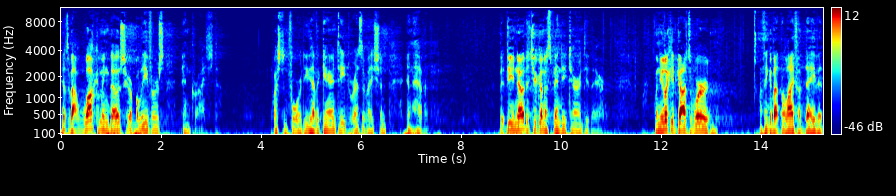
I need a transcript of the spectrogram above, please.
it's about welcoming those who are believers in Christ. Question four Do you have a guaranteed reservation in heaven? Do you know that you're going to spend eternity there? When you look at God's Word, I think about the life of David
